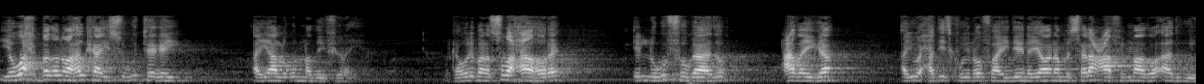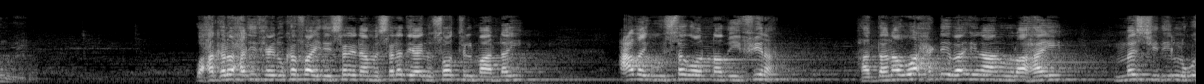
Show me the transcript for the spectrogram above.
iyo wax badan oo halkaa isugu tegay ayaa lagu nadiifinaya. Marka welibana subaxaa hore in lagu fogaado cadayga ayuu xadiidku inoo faa'iideynaya waana masale caafimaad oo aada u weyn weeye waxaa kaloo xadiidka aynu ka faa'iidaysanaynaa masaladii aynu soo tilmaannay cadaygu isagoo nadiifina haddana wax dhiba inaanu lahayn masjid in lagu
